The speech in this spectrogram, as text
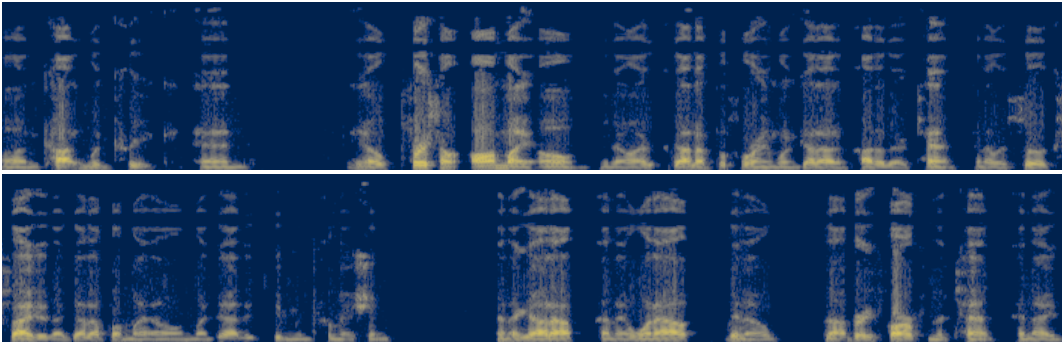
on Cottonwood Creek. And, you know, first on, on my own, you know, I got up before anyone got out of, out of their tent. And I was so excited. I got up on my own. My dad had given me permission. And I got up and I went out, you know, not very far from the tent. And I'd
